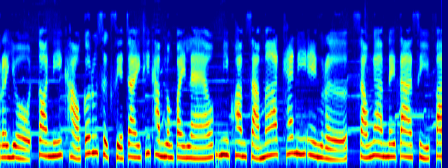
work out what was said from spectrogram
ประโยชน์ ตอนนี้เขาก็รู้สึกเสียใจที่ทำลงไปแล้ว มีความสามารถแค่นี้เองเหรอ สาวงามในตาสีฟ้า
